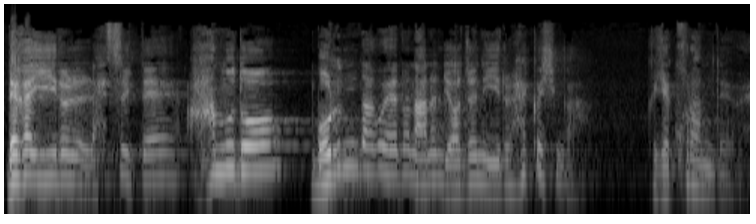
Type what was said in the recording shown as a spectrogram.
내가 이 일을 했을 때 아무도 모른다고 해도 나는 여전히 일을 할 것인가? 그게 코람데오예요.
